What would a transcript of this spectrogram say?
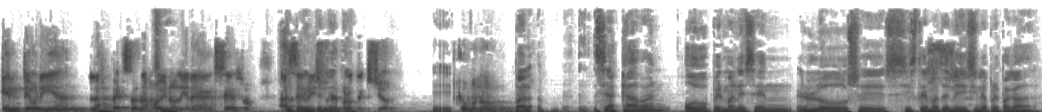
en teoría, las personas hoy no tienen acceso a servicios de protección. Eh, ¿Cómo no? ¿Se acaban o permanecen los eh, sistemas de medicina prepagada?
